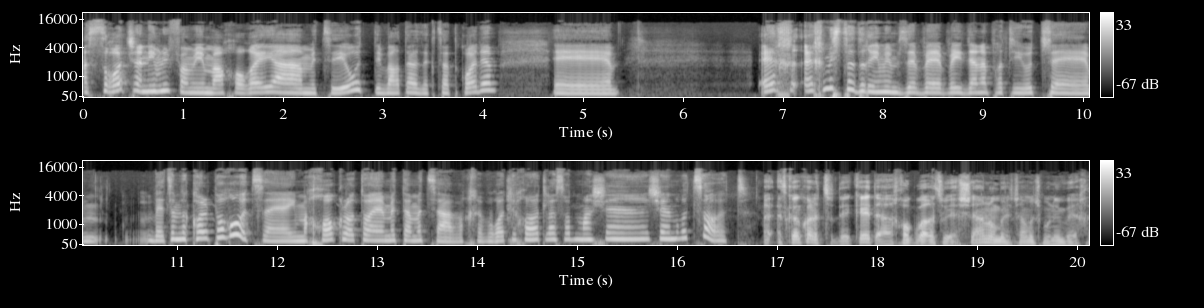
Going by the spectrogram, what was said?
עשרות שנים לפעמים מאחורי המציאות, דיברת על זה קצת קודם. איך, איך מסתדרים עם זה בעידן הפרטיות? אה, בעצם הכל פרוץ, אה, אם החוק לא תואם את המצב, החברות יכולות לעשות מה ש... שהן רוצות. אז קודם כל את צודקת, החוק בארץ הוא ישן, הוא מ-1981,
